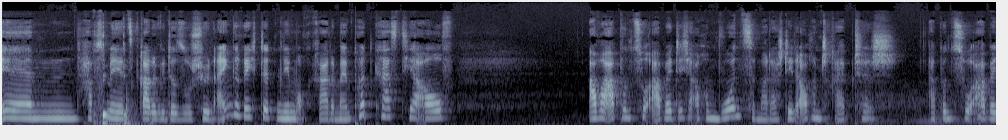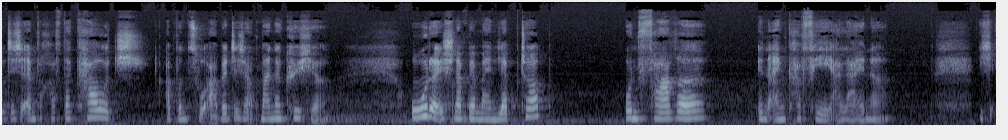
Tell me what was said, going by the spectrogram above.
ähm, habe es mir jetzt gerade wieder so schön eingerichtet, nehme auch gerade meinen Podcast hier auf. Aber ab und zu arbeite ich auch im Wohnzimmer, da steht auch ein Schreibtisch. Ab und zu arbeite ich einfach auf der Couch. Ab und zu arbeite ich auch mal in der Küche. Oder ich schnappe mir meinen Laptop und fahre in ein Café alleine. Ich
